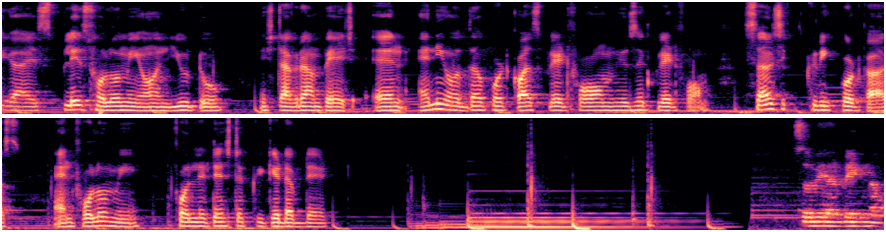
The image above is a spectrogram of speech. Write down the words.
guys, please follow me on YouTube, Instagram page, and any other podcast platform, music platform. Search Creek Podcast and follow me for latest cricket update. So we are back now,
